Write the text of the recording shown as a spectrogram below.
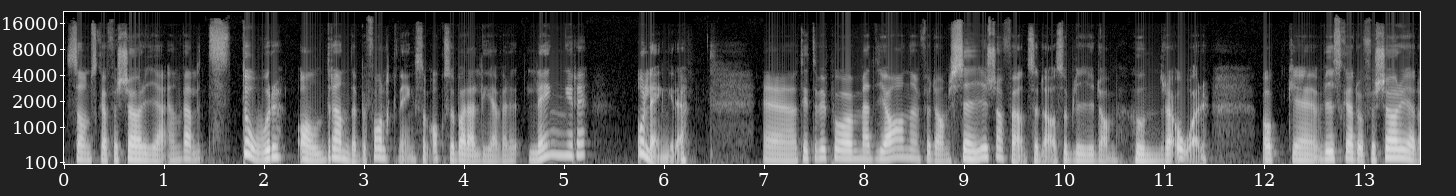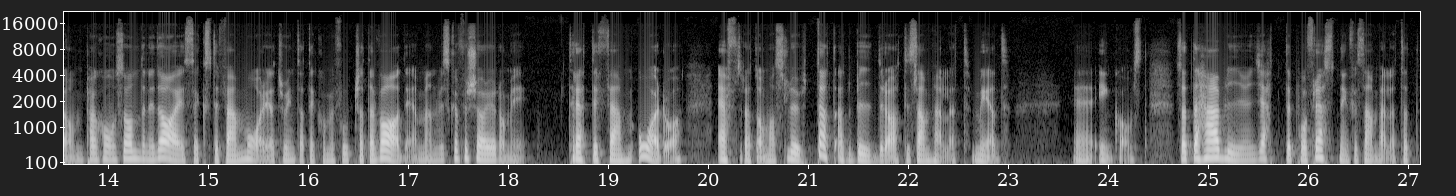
som ska försörja en väldigt stor åldrande befolkning som också bara lever längre och längre. Eh, tittar vi på medianen för de tjejer som föds idag så blir de 100 år. Och eh, vi ska då försörja dem. Pensionsåldern idag är 65 år. Jag tror inte att det kommer fortsätta vara det, men vi ska försörja dem i 35 år då, efter att de har slutat att bidra till samhället med eh, inkomst. Så att det här blir ju en jättepåfrestning för samhället. Så att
